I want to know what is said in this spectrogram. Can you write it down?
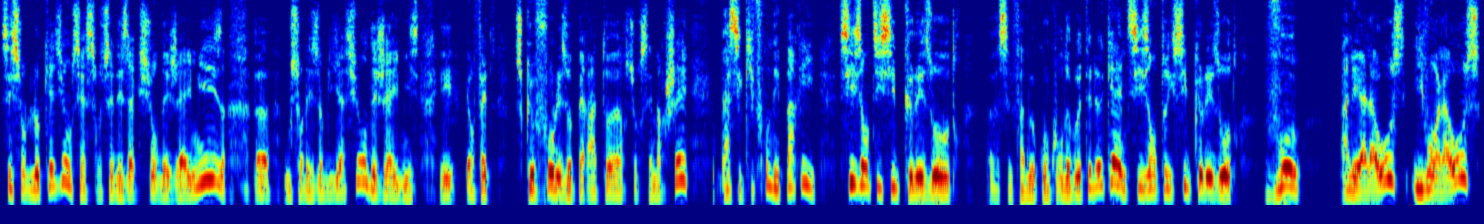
c'est sur de l'occasion, c'est des actions déjà émises euh, ou sur des obligations déjà émises. Et, en fait, ce que font les opérateurs sur ces marchés, bah, c'est qu'ils font des paris. S'ils anticipent que les autres, euh, c'est le fameux concours de beauté de Ken, s'ils anticipent que les autres vont aller à la hausse, ils vont à la hausse,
